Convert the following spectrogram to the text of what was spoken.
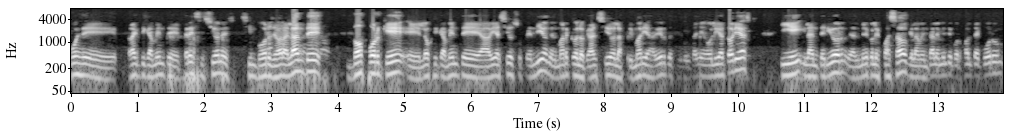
después de prácticamente tres sesiones sin poder llevar adelante, dos porque eh, lógicamente había sido suspendido en el marco de lo que han sido las primarias abiertas, simultáneas obligatorias, y la anterior, el miércoles pasado, que lamentablemente por falta de quórum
